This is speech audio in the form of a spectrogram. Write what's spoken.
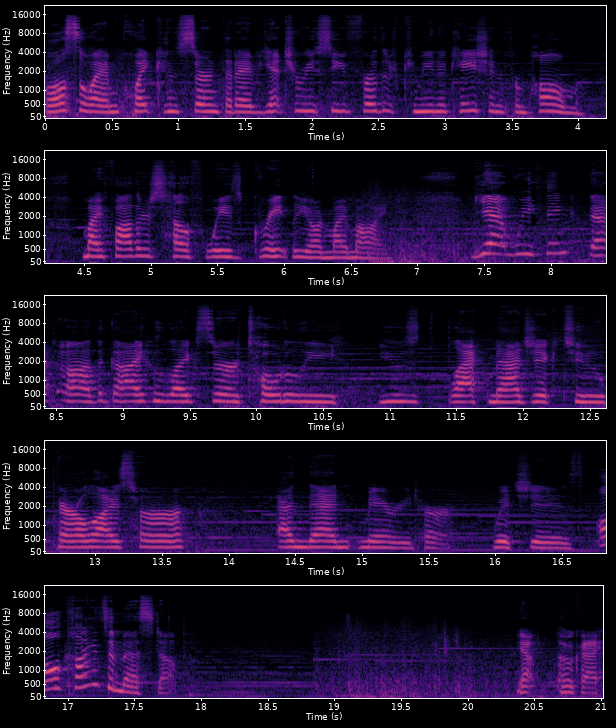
Also, I am quite concerned that I have yet to receive further communication from home. My father's health weighs greatly on my mind. Yeah, we think that uh, the guy who likes her totally used black magic to paralyze her, and then married her, which is all kinds of messed up. Yep, okay.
